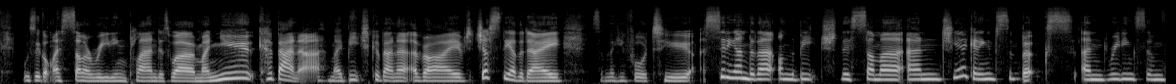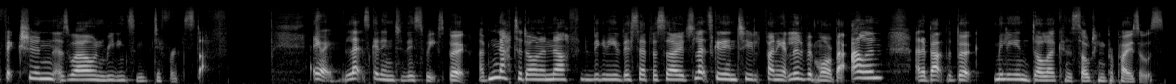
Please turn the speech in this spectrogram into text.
I've also got my summer reading planned as well. My new cabana, my beach cabana arrived just the other day. So I'm looking forward to sitting under that on the beach this summer and yeah, getting into some books and reading some fiction as well and reading some different stuff. Anyway, let's get into this week's book. I've nattered on enough at the beginning of this episode, so let's get into finding out a little bit more about Alan and about the book Million Dollar Consulting Proposals.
